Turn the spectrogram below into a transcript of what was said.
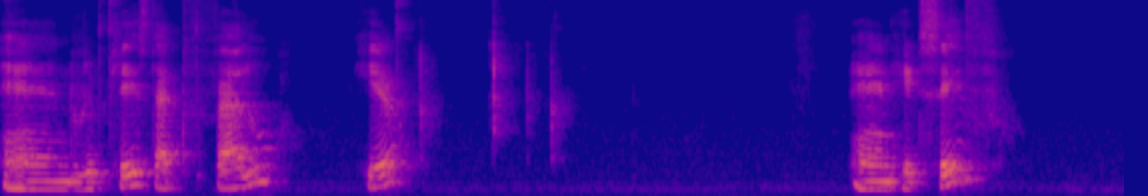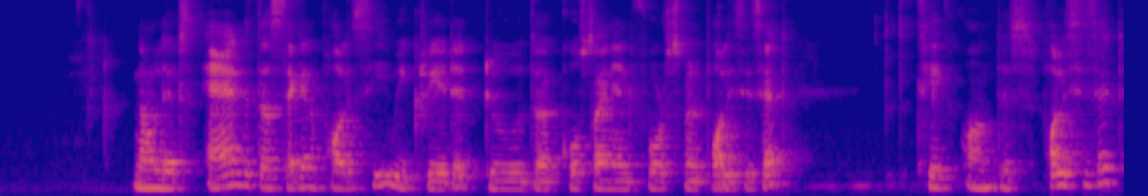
and replace that value here and hit save. Now let's add the second policy we created to the cosign enforcement policy set. Click on this policy set,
